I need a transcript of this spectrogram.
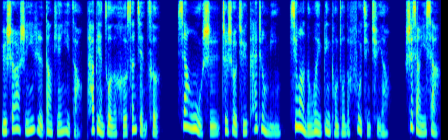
于是二十一日当天一早，他便做了核酸检测。下午五时至社区开证明，希望能为病痛中的父亲取药。试想一下，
